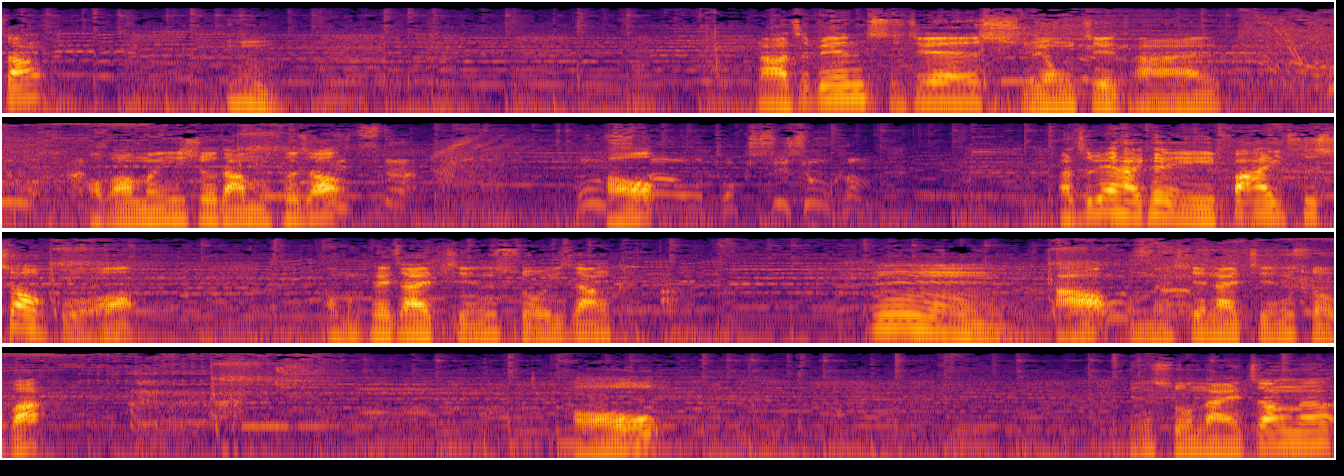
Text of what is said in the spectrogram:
张。嗯，那这边直接使用戒坛。好吧，我们一休达姆特招。好，那这边还可以发一次效果，我们可以再检索一张卡。嗯，好，我们先来检索吧。哦，检索哪一张呢？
